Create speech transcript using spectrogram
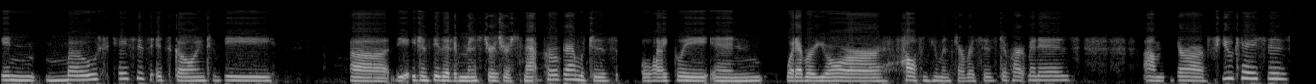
in most cases, it's going to be uh, the agency that administers your SNAP program, which is likely in whatever your Health and Human Services Department is. Um, there are a few cases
